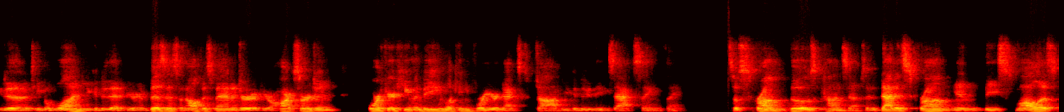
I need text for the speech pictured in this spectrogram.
You do that a team of one. You can do that if you're in a business, an office manager, if you're a heart surgeon, or if you're a human being looking for your next job. You can do the exact same thing. So Scrum, those concepts, and that is Scrum in the smallest.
